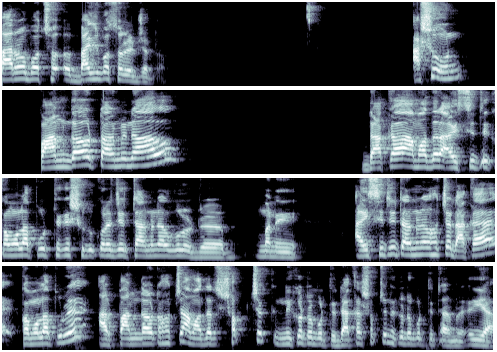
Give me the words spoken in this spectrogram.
বারো বছর, বাইশ বছরের জন্য। আসুন পানগাঁও টার্মিনাল ঢাকা, আমাদের আইসিটি কমলাপুর থেকে শুরু করে যে টার্মিনালগুলো মানে আইসিটি টার্মিনাল হচ্ছে ঢাকায়, কমলাপুরে, আর পানগাঁওটা হচ্ছে আমাদের সবচেয়ে নিকটবর্তী, ঢাকার সবচেয়ে নিকটবর্তী টার্মিনাল ইয়া,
